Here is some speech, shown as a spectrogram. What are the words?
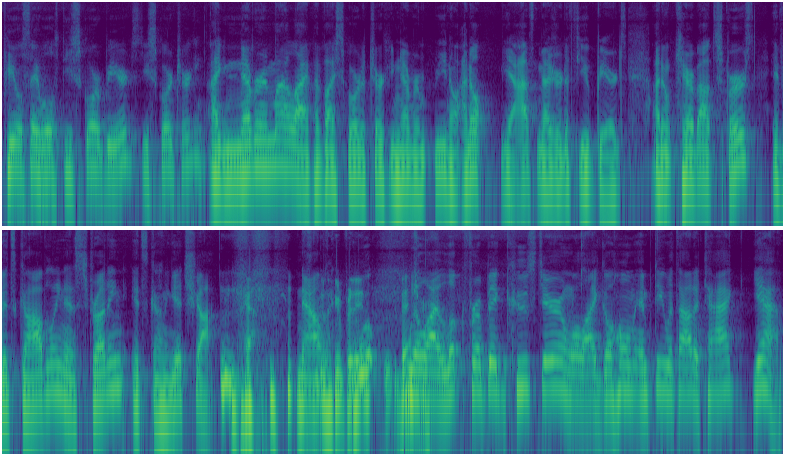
people say, well, do you score beards? Do you score turkey? I never in my life have I scored a turkey. Never, you know, I don't. Yeah, I've measured a few beards. I don't care about spurs. If it's gobbling and strutting, it's gonna get shot. Yeah. Now, Looking for the will, will I look for a big Coues deer and will I go home empty without a tag? Yeah,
